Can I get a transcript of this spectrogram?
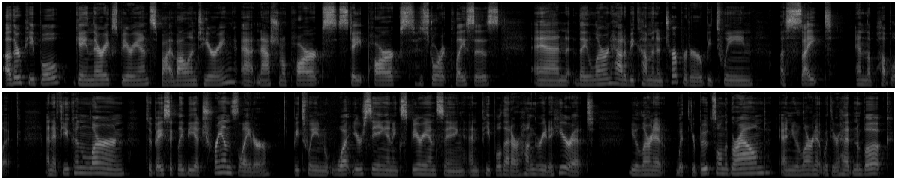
Other people gain their experience by volunteering at national parks, state parks, historic places, and they learn how to become an interpreter between a site and the public. And if you can learn to basically be a translator between what you're seeing and experiencing and people that are hungry to hear it, you learn it with your boots on the ground and you learn it with your head in a book,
